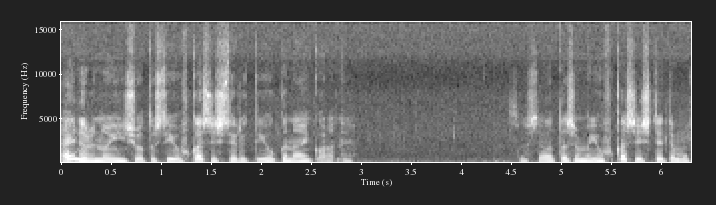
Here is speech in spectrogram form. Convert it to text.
アイドルの印象として夜更かししてるってよくないからね。そして私も夜更かししてても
